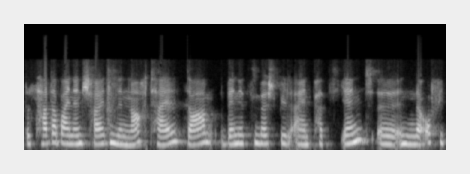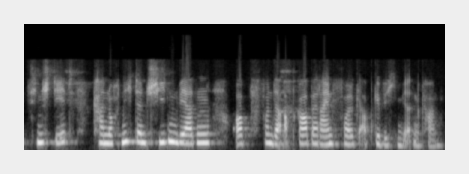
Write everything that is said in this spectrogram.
Das hat aber einen entscheidenden Nachteil, da wenn jetzt zum Beispiel ein Patient äh, in der Offizin steht, kann noch nicht entschieden werden, ob von der Abgabereihenfolge abgewichen werden kann.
